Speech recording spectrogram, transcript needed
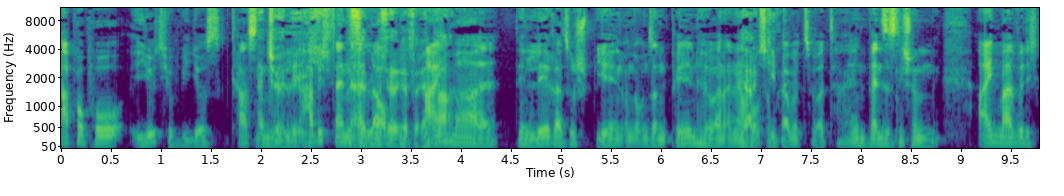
Apropos YouTube-Videos, Carsten, habe ich deine ja- ja Erlaubnis, Referendar. einmal den Lehrer zu spielen und unseren Pillenhörern eine Ja, Hausaufgabe zu erteilen, wenn sie es nicht schon einmal würde ich,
